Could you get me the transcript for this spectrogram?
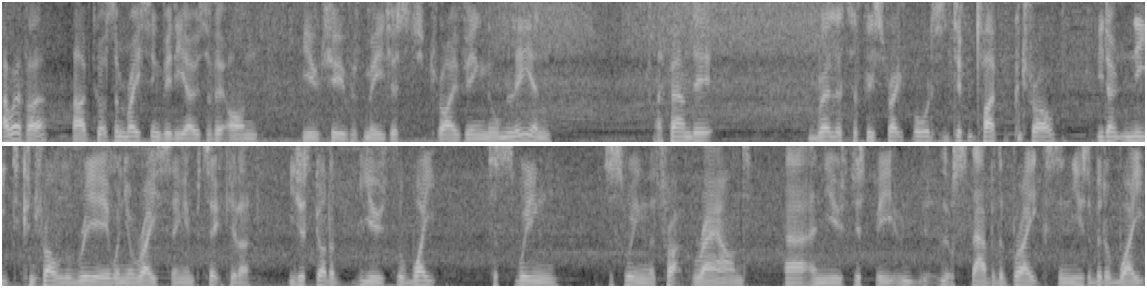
However, I've got some racing videos of it on YouTube of me just driving normally and I found it relatively straightforward. It's a different type of control. You don't need to control the rear when you're racing in particular. You just got to use the weight to swing to swing the truck round uh, and use just be a little stab of the brakes and use a bit of weight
